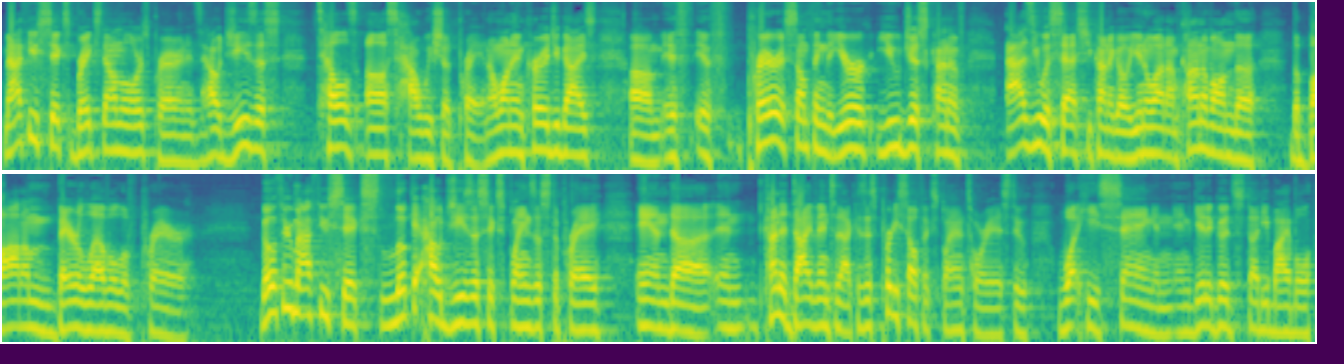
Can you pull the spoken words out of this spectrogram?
Matthew 6 breaks down the Lord's Prayer, and it's how Jesus tells us how we should pray. And I want to encourage you guys um, if, if prayer is something that you're, you just kind of, as you assess, you kind of go, you know what, I'm kind of on the, the bottom, bare level of prayer. go through Matthew 6, look at how Jesus explains us to pray, and, uh, and kind of dive into that because it's pretty self explanatory as to what he's saying, and, and get a good study Bible,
